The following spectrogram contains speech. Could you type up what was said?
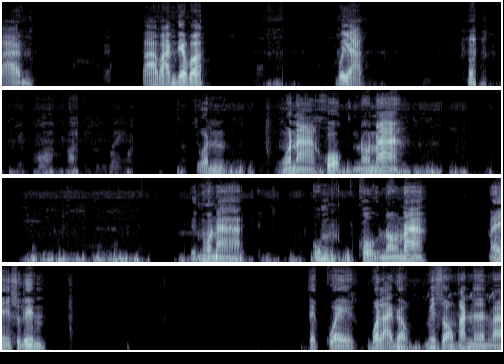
ป่านป่าบ้านเดียวบ่บ่อยากสวนหัวนาโคกน้องนาเป็นหัวนากุ้มโคกน้องนา ในสุรินทร์แต่กล้วยบ่หลายดอก มีสองพันเนั้นว่า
